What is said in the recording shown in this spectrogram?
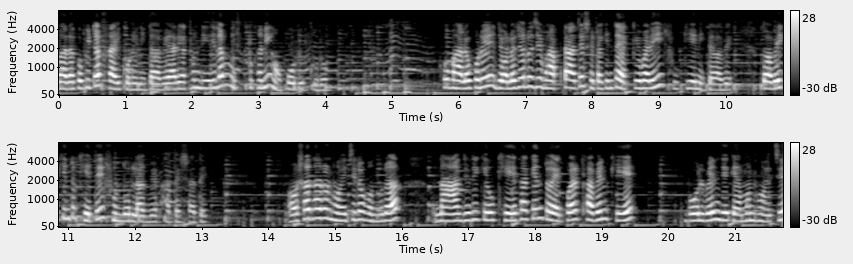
বাঁধাকপিটা ফ্রাই করে নিতে হবে। আর এখন দিয়ে দিলাম একটুখানি হলুদ গুঁড়ো। খুব ভালো করে জলো জলো যে ভাবটা আছে সেটা কিন্তু একেবারেই শুকিয়ে নিতে হবে। তবেই কিন্তু খেতে সুন্দর লাগবে ভাতের সাথে। অসাধারণ হয়েছিল বন্ধুরা। না, যদি কেউ খেয়ে থাকেন তো একবার খাবেন, খেয়ে বলবেন যে কেমন হয়েছে।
